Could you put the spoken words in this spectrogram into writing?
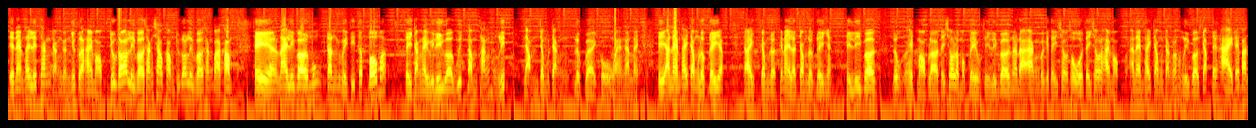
Thì anh em thấy lít thắng trận gần nhất là 2-1. Trước đó Liver thắng 6-0, trước đó Liver thắng 3-0. Thì ờ, nay Liver muốn tranh cái vị trí top 4 á thì trận này Liver quyết tâm thắng thằng Leeds đậm trong cái trận lượt về của ngoại hạng Anh này. Thì anh em thấy trong lượt đi á, đây trong cái này là trong lượt đi nha. Thì Liver lúc hiệp 1 là tỷ số là một điều thì Liver nó đã ăn với cái tỷ số thua tỷ số là 2-1. Anh em thấy trong cái trận đó thằng Liver chấp tới hai trái banh,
